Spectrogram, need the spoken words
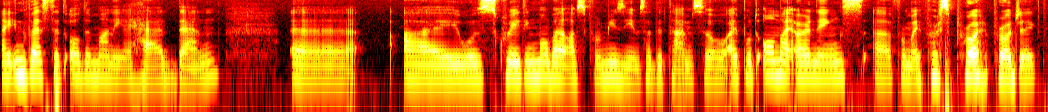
I invested all the money I had then. Uh, I was creating mobile apps for museums at the time. So I put all my earnings uh, from my first pro- project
